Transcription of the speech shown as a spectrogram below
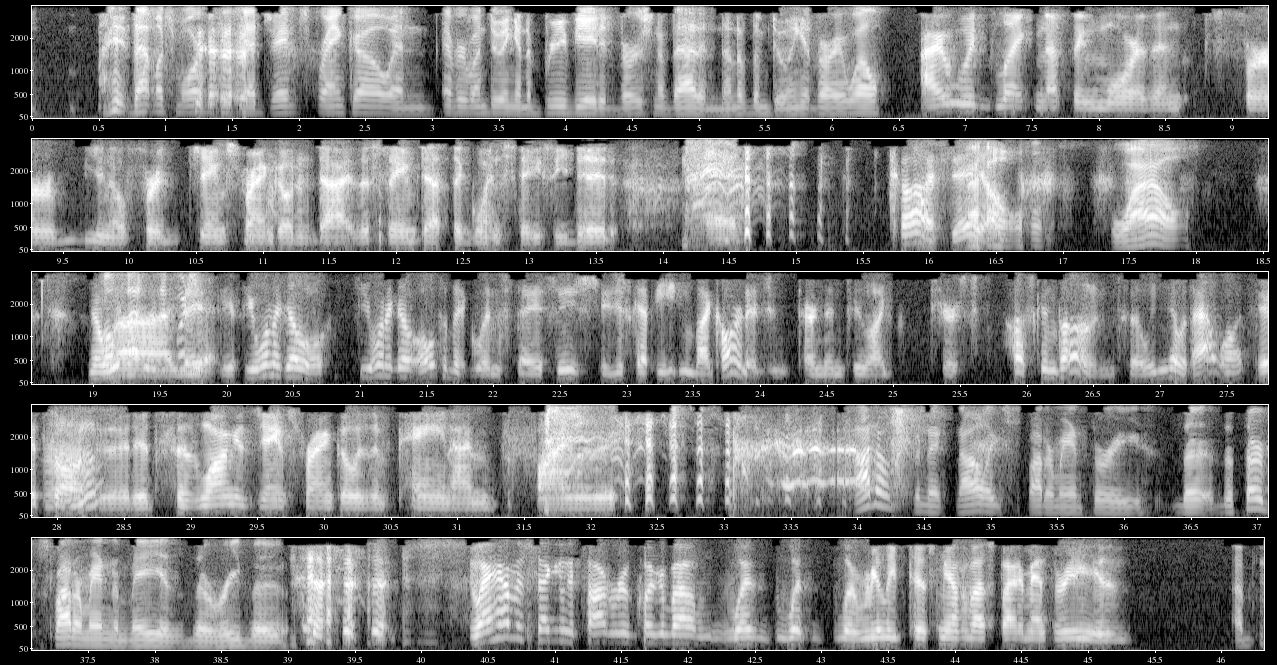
that much more? Because you had James Franco and everyone doing an abbreviated version of that and none of them doing it very well? I would like nothing more than for you know for james franco to die the same death that gwen stacy did Uh, God damn. Wow. wow. No, Well, well, that- uh, if, if you want to go, if you want to go ultimate Gwen Stacy, she just got eaten by Carnage and turned into like pure husk and bone. So we can go with that one. it's all Mm-hmm. Mhm. good it's as long as james franco is in pain i'm fine with it I don't even acknowledge Spider-Man three. The the third Spider-Man to me is the reboot. Do I have a second to talk real quick about what what what really pissed me off about Spider-Man Three? Is Um,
